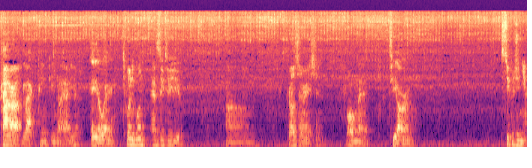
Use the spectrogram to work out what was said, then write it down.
Kara. Blackpink in your area. AOA, 2NE1. NCTU. Um, Girls' Generation. Full minute. T-ara, Super Junior.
